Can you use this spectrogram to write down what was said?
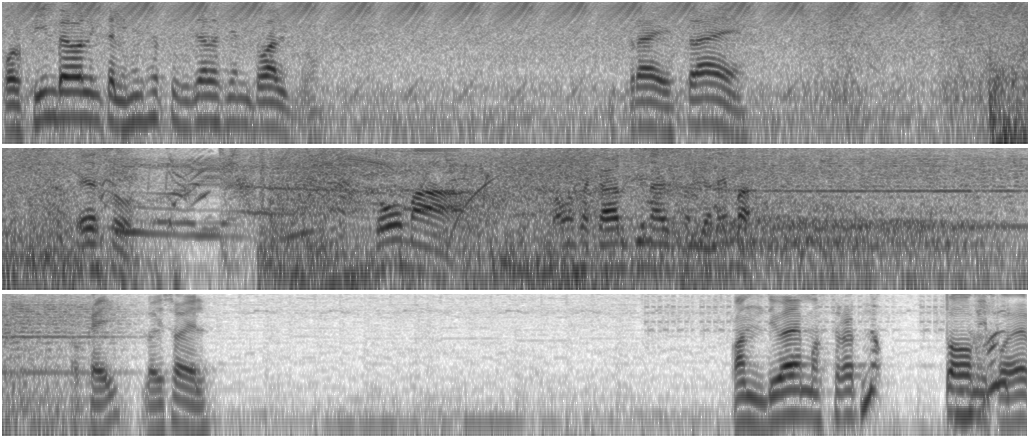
Por fin veo la inteligencia artificial haciendo algo. Distrae, distrae. Eso. Toma. Vamos a acabar de una vez con. Ok, lo hizo él. Cuando iba a demostrar todo mi poder.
